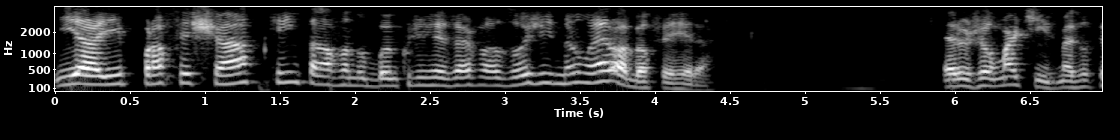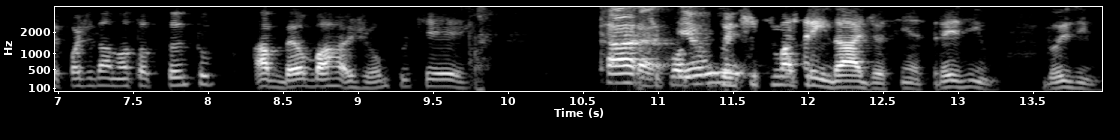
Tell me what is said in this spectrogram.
e aí, para fechar, quem estava no banco de reservas hoje não era o Abel Ferreira era o João Martins, mas você pode dar nota tanto Abel barra João, porque. Cara, é tipo eu. Santíssima Trindade, assim, é 3 em 1, 2 em 1.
